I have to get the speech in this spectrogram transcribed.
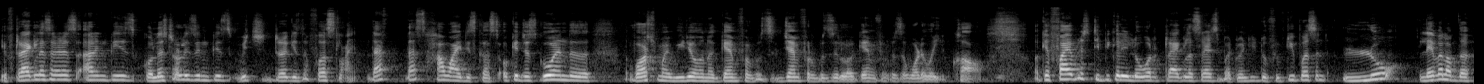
If triglycerides are increased cholesterol is increased which drug is the first line? That that's how i discussed. Okay just go and uh, watch my video on a gemfibrozil gemfibrozil or gemfibrozil whatever you call. Okay fibrates typically lower triglycerides by 20 to 50 percent. Low level of the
